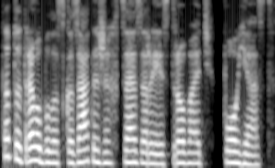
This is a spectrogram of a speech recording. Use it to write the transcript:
Тобто треба було сказати, що це зареєструвати поїзд.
